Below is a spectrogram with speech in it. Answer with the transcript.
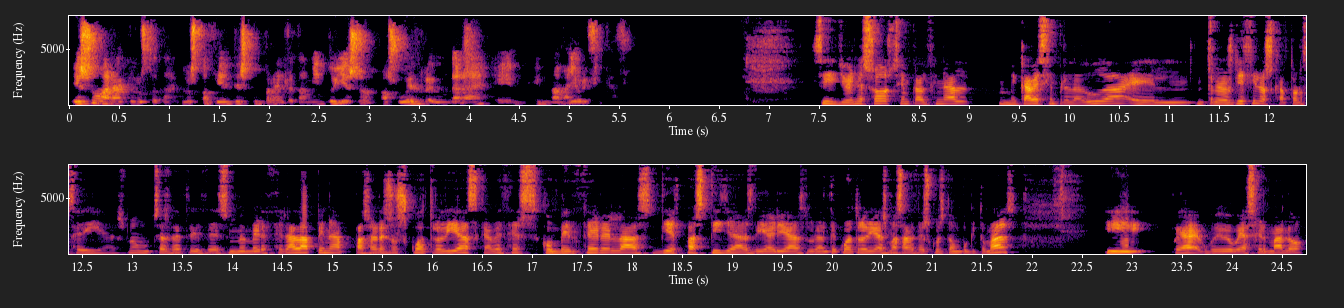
eso hará que los, pacientes cumplan el tratamiento y eso a su vez redundará en, una mayor eficacia. Sí, yo en eso siempre al final me cabe siempre la duda entre los 10 y los 14 días. ¿no? Muchas veces dices, ¿me merecerá la pena pasar esos cuatro días? Que a veces convencer en las 10 pastillas diarias durante cuatro días más a veces cuesta un poquito más. Y voy a, voy a ser malo,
